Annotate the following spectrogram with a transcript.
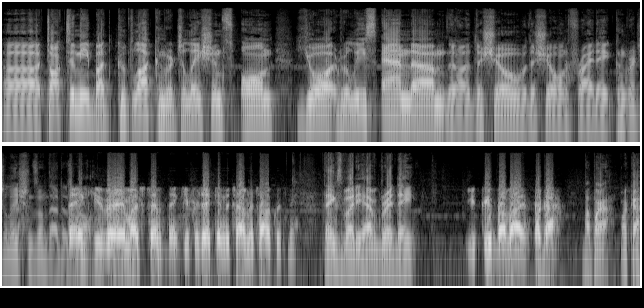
uh, talk to me, but good luck. Congratulations on your release and um, the, uh, the show. The show on Friday. Congratulations on that as Thank well. Thank you very much, Tim. Thank you for taking the time to talk with me. Thanks, buddy. Have a great day. You too. Bye bye. Пока. Пока. Пока.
